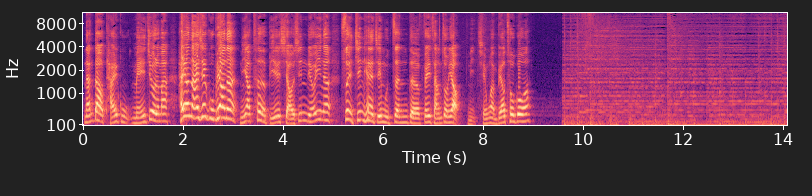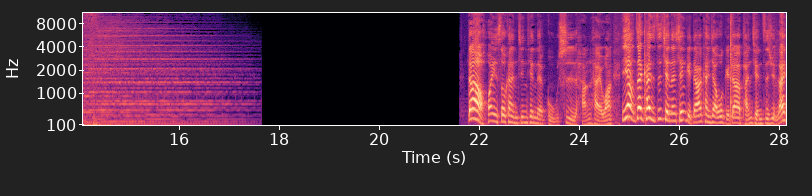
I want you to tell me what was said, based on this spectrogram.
难道台股没救了吗？还有哪一些股票呢？你要特别小心留意呢？所以今天的节目真的非常重要，你千万不要错过哦。大家好，欢迎收看今天的股市航海王。一样，在开始之前呢，先给大家看一下我给大家盘前资讯。来，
